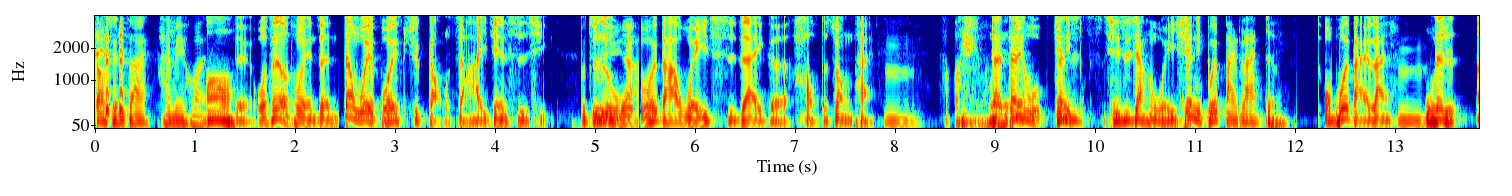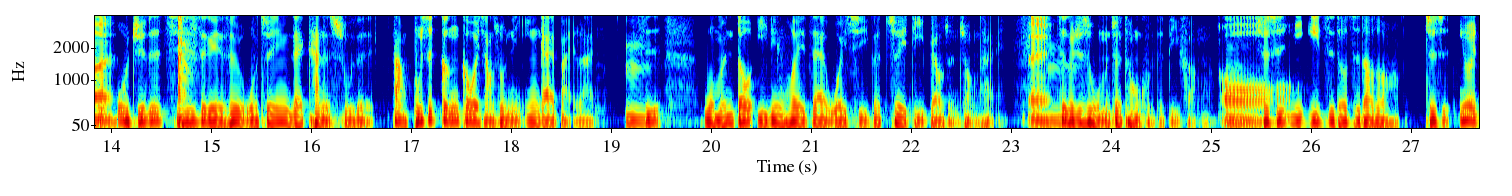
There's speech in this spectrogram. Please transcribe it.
到现在还没换。哦，对，我真的有拖延症，但我也不会去搞砸一件事情，不就是我我会把它维持在一个好的状态。嗯，OK，但但是我但是其实这样很危险，就你不会摆烂，对。我不会摆烂，嗯，但是，嗯，我觉得其实这个也是我最近在看的书的，但不是跟各位讲说你应该摆烂，嗯，是我们都一定会在维持一个最低标准状态，哎，这个就是我们最痛苦的地方，哦，就是你一直都知道说，就是因为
